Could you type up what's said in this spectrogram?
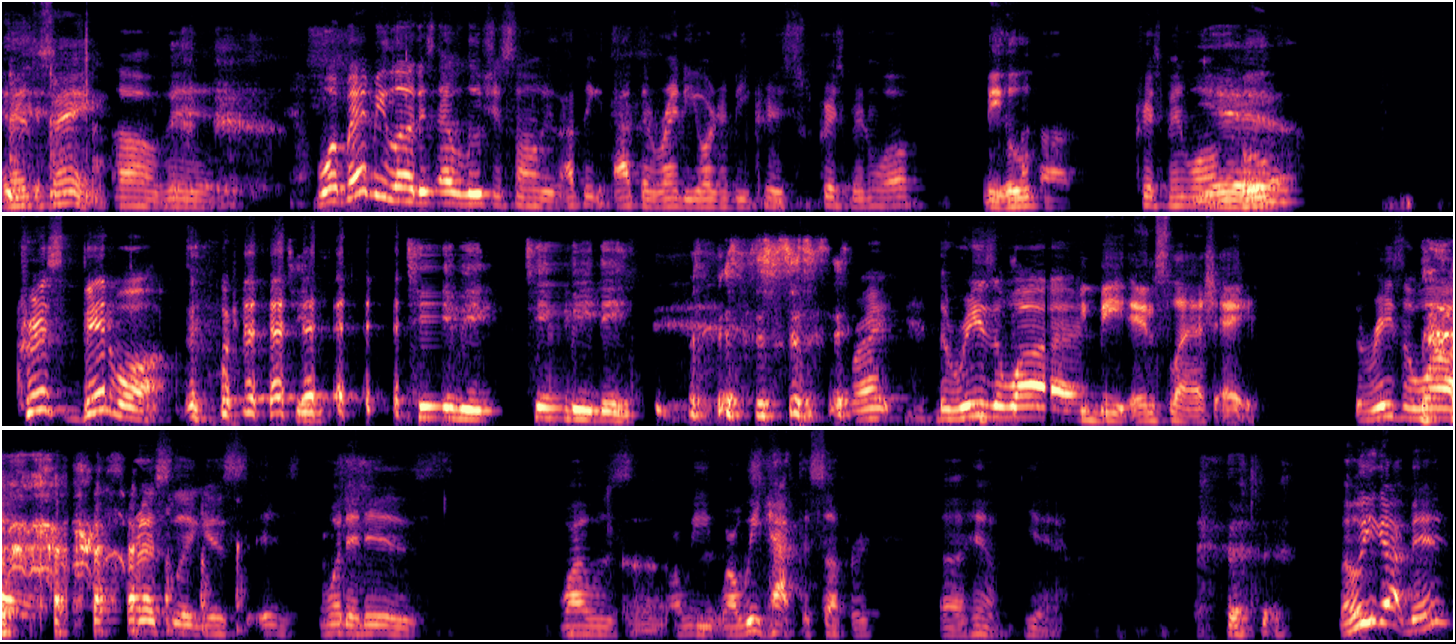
It ain't the same. oh man. What made me love this Evolution song is I think after Randy Orton beat Chris Chris Benoit. Be who? Uh, Chris Benoit. Yeah. Chris Benoit. TB TBD. right? The reason why He beat N slash A. the reason why wrestling is is what it is. Why was Oh, why we why we have to suffer uh him? Yeah. But who you got, man?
